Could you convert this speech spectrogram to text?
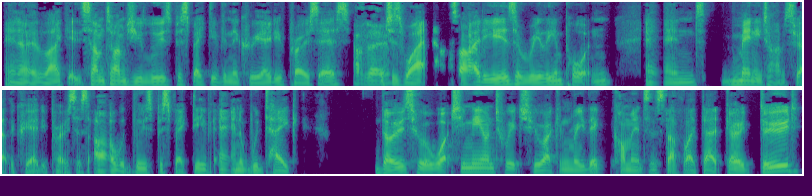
You know, like sometimes you lose perspective in the creative process, okay. which is why outside ears are really important. And many times throughout the creative process, I would lose perspective and it would take those who are watching me on Twitch, who I can read their comments and stuff like that, go, dude,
